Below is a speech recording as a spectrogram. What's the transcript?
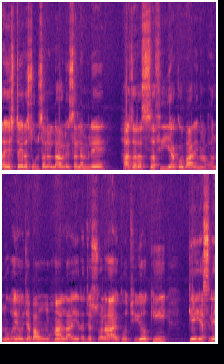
रयस्ते रसूल सल्लल्लाहु अलैहि वसल्लम ले, हज़रत सफिया को बारे में भन्नु भयो, जब वहाँ लाई रजस्वला आएको थियो कि, के यसले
